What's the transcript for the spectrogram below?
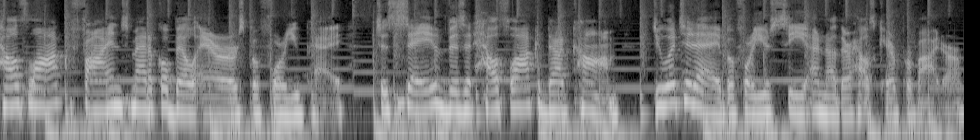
HealthLock finds medical bill errors before you pay. To save, visit healthlock.com. Do it today before you see another healthcare provider.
